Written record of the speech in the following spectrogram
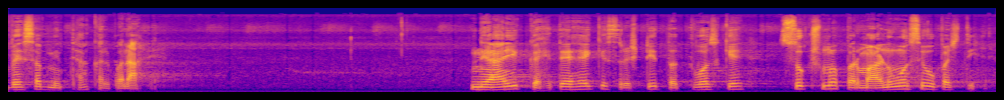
वे सब मिथ्या कल्पना है। न्यायिक कहते हैं कि सृष्टि तत्वों के सूक्ष्म परमाणुओं से उपजती है।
